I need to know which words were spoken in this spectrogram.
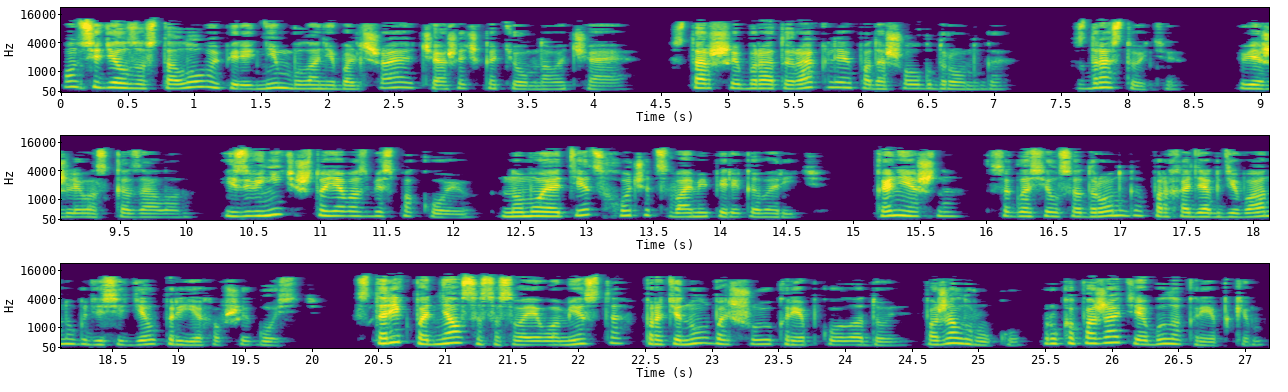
Он сидел за столом, и перед ним была небольшая чашечка темного чая. Старший брат Ираклия подошел к Дронго. «Здравствуйте», — вежливо сказал он. «Извините, что я вас беспокою, но мой отец хочет с вами переговорить». «Конечно», — согласился Дронго, проходя к дивану, где сидел приехавший гость. Старик поднялся со своего места, протянул большую крепкую ладонь, пожал руку. Рукопожатие было крепким.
